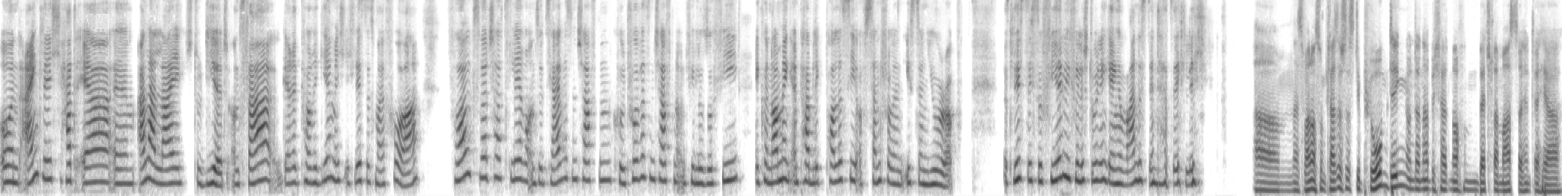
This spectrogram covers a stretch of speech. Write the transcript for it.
und eigentlich hat er ähm, allerlei studiert. Und zwar, Gerrit, korrigier mich, ich lese das mal vor. Volkswirtschaftslehre und Sozialwissenschaften, Kulturwissenschaften und Philosophie, Economic and Public Policy of Central and Eastern Europe. Das liest sich so viel. Wie viele Studiengänge waren das denn tatsächlich? Ähm, das war noch so ein klassisches Diplom-Ding und dann habe ich halt noch einen Bachelor-Master hinterher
